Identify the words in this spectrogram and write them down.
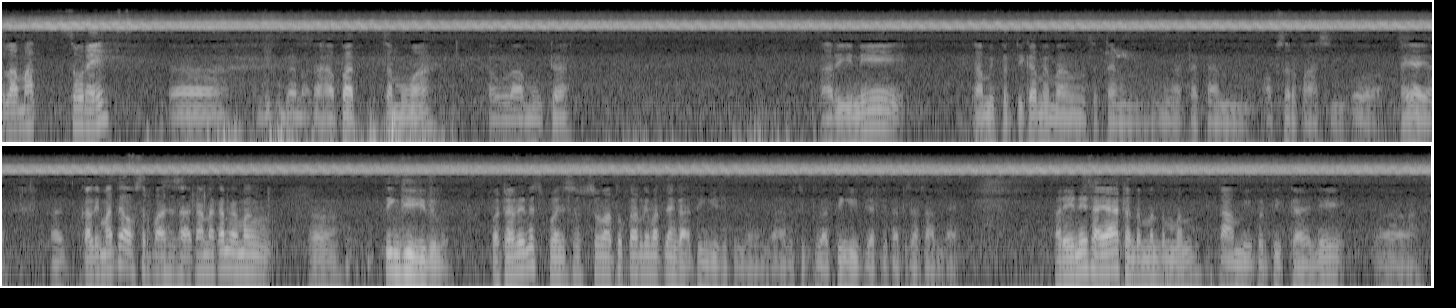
Selamat sore eh, sahabat semua kaula muda. Hari ini kami bertiga memang sedang mengadakan observasi. Oh, kayak ya. Kalimatnya observasi seakan-akan memang eh, tinggi gitu loh. Padahal ini sebuah sesuatu kalimat yang nggak tinggi sebenarnya, nggak harus dibuat tinggi biar kita bisa santai. Hari ini saya dan teman-teman kami bertiga ini uh,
